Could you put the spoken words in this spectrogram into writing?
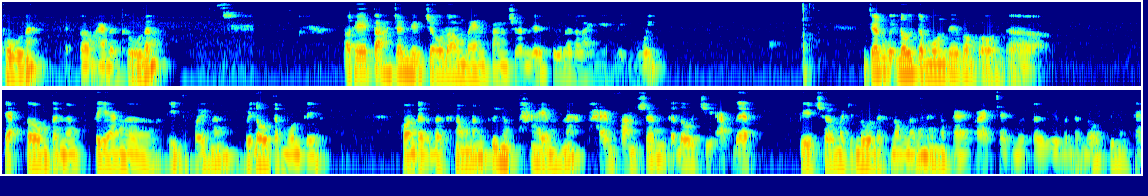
tool ណាតតង add tool ហ្នឹង okay តោះអញ្ចឹងយើងចូលដល់ main function យើងគឺនៅកន្លែងនេះលេខ1អញ្ចឹងវាដូចតែមុនទេបងប្អូនអឺតាក់ទងទៅនឹងផ្ទាំង interface ហ្នឹងវាដូចតែមុនទេគាត់នៅនៅក្នុងហ្នឹងគឺខ្ញុំថែមណាថែម function ក៏ដូចជា update feature មួយចំនួននៅក្នុងហ្នឹងខ្ញុំកែប្រែចេញមើលទៅវាមិនដឹងដូចគឺខ្ញុំកែ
